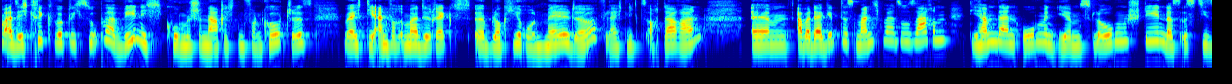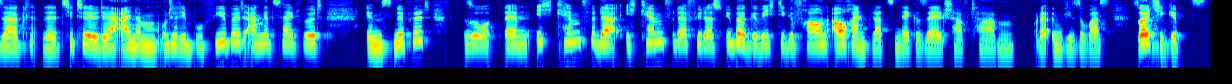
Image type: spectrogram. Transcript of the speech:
Also ich krieg wirklich super wenig komische Nachrichten von Coaches, weil ich die einfach immer direkt äh, blockiere und melde. Vielleicht liegt es auch daran. Ähm, aber da gibt es manchmal so Sachen, die haben dann oben in ihrem Slogan stehen. Das ist dieser der Titel, der einem unter dem Profilbild angezeigt wird im Snippet. So, ähm, ich kämpfe da, ich kämpfe dafür, dass übergewichtige Frauen auch einen Platz in der Gesellschaft haben oder irgendwie sowas. Solche gibt's.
